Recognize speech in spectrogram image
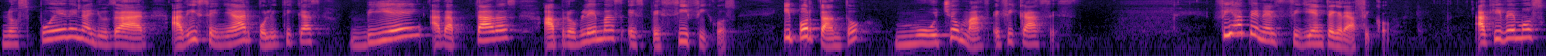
nos pueden ayudar a diseñar políticas bien adaptadas a problemas específicos y por tanto mucho más eficaces. Fíjate en el siguiente gráfico. Aquí vemos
